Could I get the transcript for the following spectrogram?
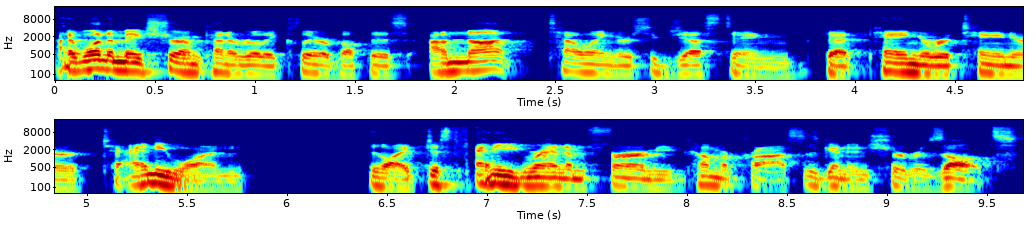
I want to make sure I'm kind of really clear about this. I'm not telling or suggesting that paying a retainer to anyone, like just any random firm you come across, is going to ensure results.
